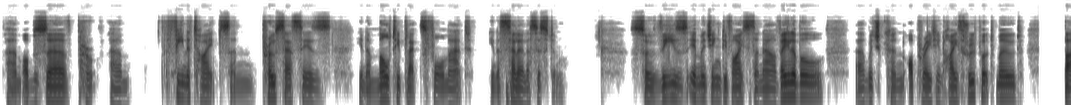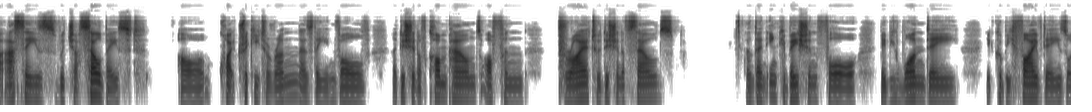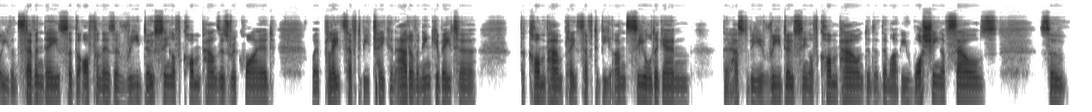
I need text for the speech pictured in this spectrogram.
um, observe per, um, phenotypes and processes in a multiplex format in a cellular system. So these imaging devices are now available, uh, which can operate in high throughput mode but assays which are cell-based are quite tricky to run as they involve addition of compounds, often prior to addition of cells, and then incubation for maybe one day. It could be five days or even seven days. So that often there's a redosing of compounds is required, where plates have to be taken out of an incubator. The compound plates have to be unsealed again. There has to be a redosing of compound. There might be washing of cells. So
